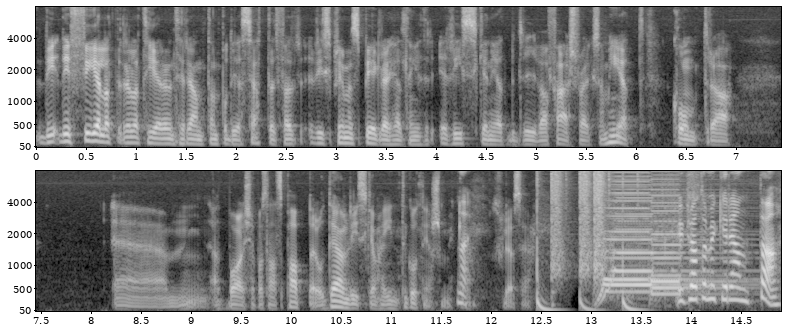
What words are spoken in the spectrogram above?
det, det, är fel att relatera den till räntan på det sättet, för att riskpremien speglar helt enkelt risken i att bedriva affärsverksamhet kontra att bara köpa statspapper. Och den risken har inte gått ner så mycket, Nej. skulle jag säga. Vi pratar mycket ränta.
